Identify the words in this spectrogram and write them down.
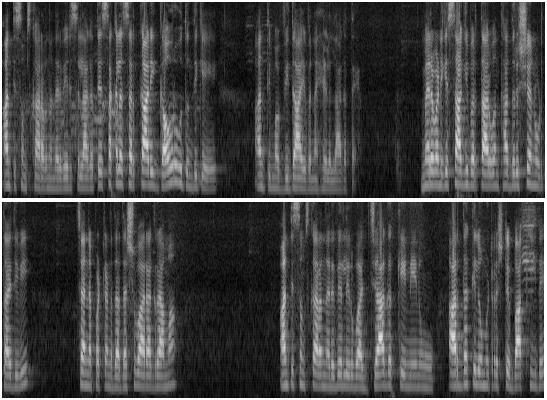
ಅಂತ್ಯ ಸಂಸ್ಕಾರವನ್ನು ನೆರವೇರಿಸಲಾಗುತ್ತೆ. ಸಕಲ ಸರ್ಕಾರಿ ಗೌರವದೊಂದಿಗೆ ಅಂತಿಮ ವಿದಾಯವನ್ನು ಹೇಳಲಾಗುತ್ತೆ. ಮೆರವಣಿಗೆ ಸಾಗಿ ಬರ್ತಾ ಇರುವಂತಹ ದೃಶ್ಯ ನೋಡ್ತಾ ಇದ್ದೀವಿ. ಚನ್ನಪಟ್ಟಣದ ದಶವಾರ ಗ್ರಾಮ. ಅಂತ್ಯ ಸಂಸ್ಕಾರ ನೆರವೇರಲಿರುವ ಜಾಗಕ್ಕೆ ಇನ್ನೇನು ಅರ್ಧ ಕಿಲೋಮೀಟರ್ ಅಷ್ಟೇ ಬಾಕಿ ಇದೆ.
